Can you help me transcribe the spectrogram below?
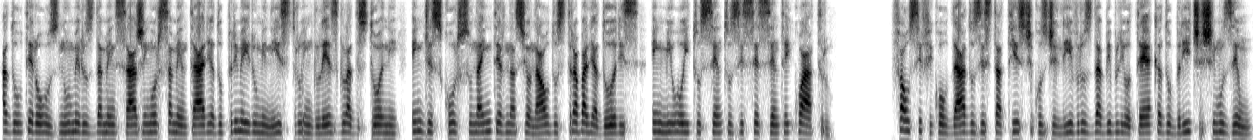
adulterou os números da mensagem orçamentária do primeiro-ministro inglês Gladstone, em discurso na Internacional dos Trabalhadores, em 1864 falsificou dados estatísticos de livros da biblioteca do British Museum,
